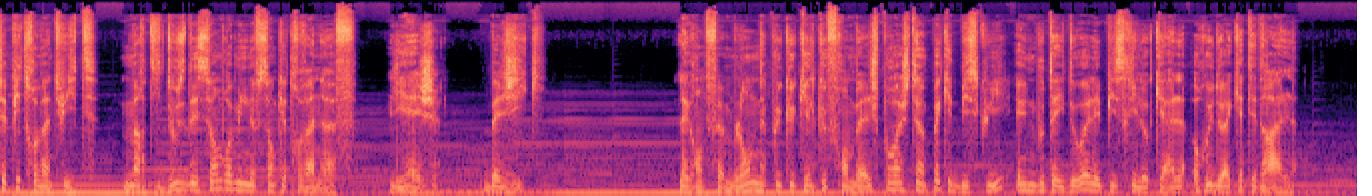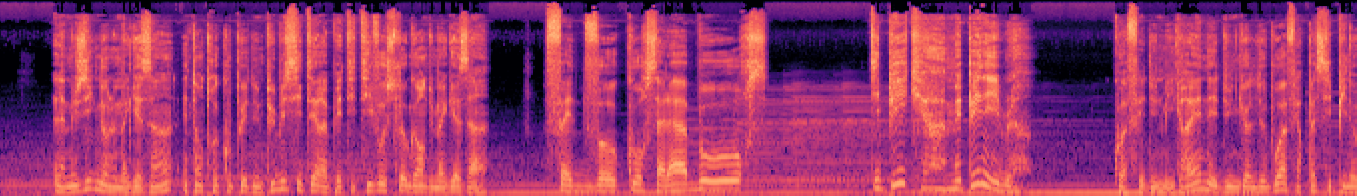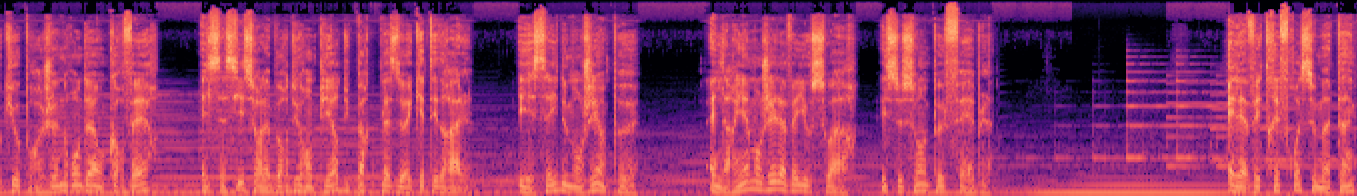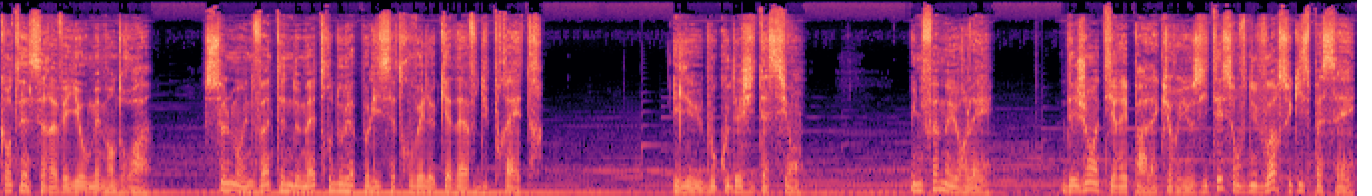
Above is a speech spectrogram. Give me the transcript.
Chapitre 28 Mardi 12 décembre 1989 Liège, Belgique. La grande femme blonde n'a plus que quelques francs belges pour acheter un paquet de biscuits et une bouteille d'eau à l'épicerie locale rue de la Cathédrale. La musique dans le magasin est entrecoupée d'une publicité répétitive au slogan du magasin. Faites vos courses à la bourse. Typique, mais pénible. Coiffée d'une migraine et d'une gueule de bois à faire passer Pinocchio pour un jeune rondin encore vert, elle s'assied sur la bordure en pierre du parc Place de la Cathédrale et essaye de manger un peu. Elle n'a rien mangé la veille au soir et se sent un peu faible. Elle avait très froid ce matin quand elle s'est réveillée au même endroit, seulement une vingtaine de mètres d'où la police a trouvé le cadavre du prêtre. Il y a eu beaucoup d'agitation. Une femme a hurlé. Des gens attirés par la curiosité sont venus voir ce qui se passait.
